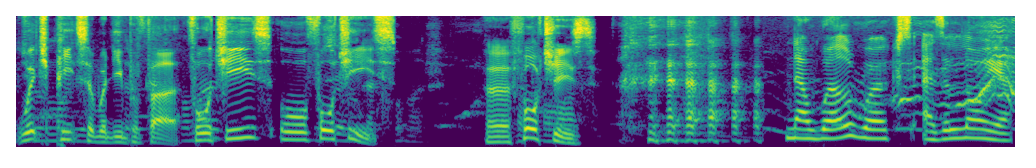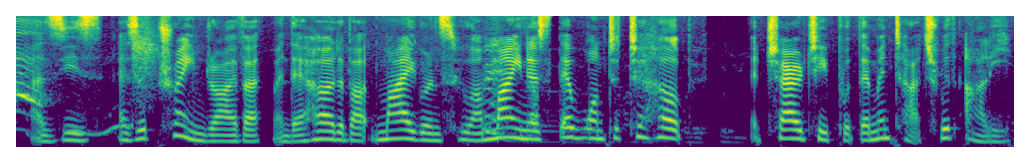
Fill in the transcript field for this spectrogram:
Which pizza would you prefer, four cheese or four cheese? Uh, four cheese. Nawal works as a lawyer, Aziz as a train driver. When they heard about migrants who are minors, they wanted to help. A charity put them in touch with Ali.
